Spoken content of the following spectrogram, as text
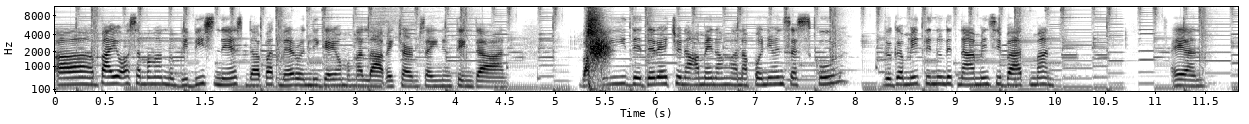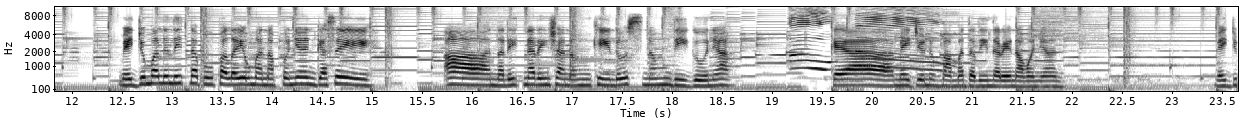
ah, payo ka sa mga magbi-business, dapat meron din kayong mga lucky charm sa inyong tindahan. Baki, dediretso na kami ng anak ko niyan sa school. Gagamitin ulit namin si Batman. Ayan. Medyo malilit na po pala yung anak ko niyan kasi ah, nalit na rin siya ng kilos ng digo niya. Kaya medyo nagmamadali na rin ako niyan. Medyo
